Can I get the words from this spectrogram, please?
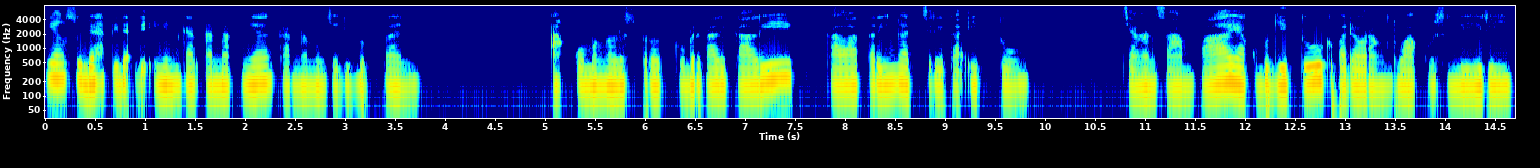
yang sudah tidak diinginkan anaknya karena menjadi beban. Aku mengelus perutku berkali-kali kala teringat cerita itu. Jangan sampai aku begitu kepada orang tuaku sendiri.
